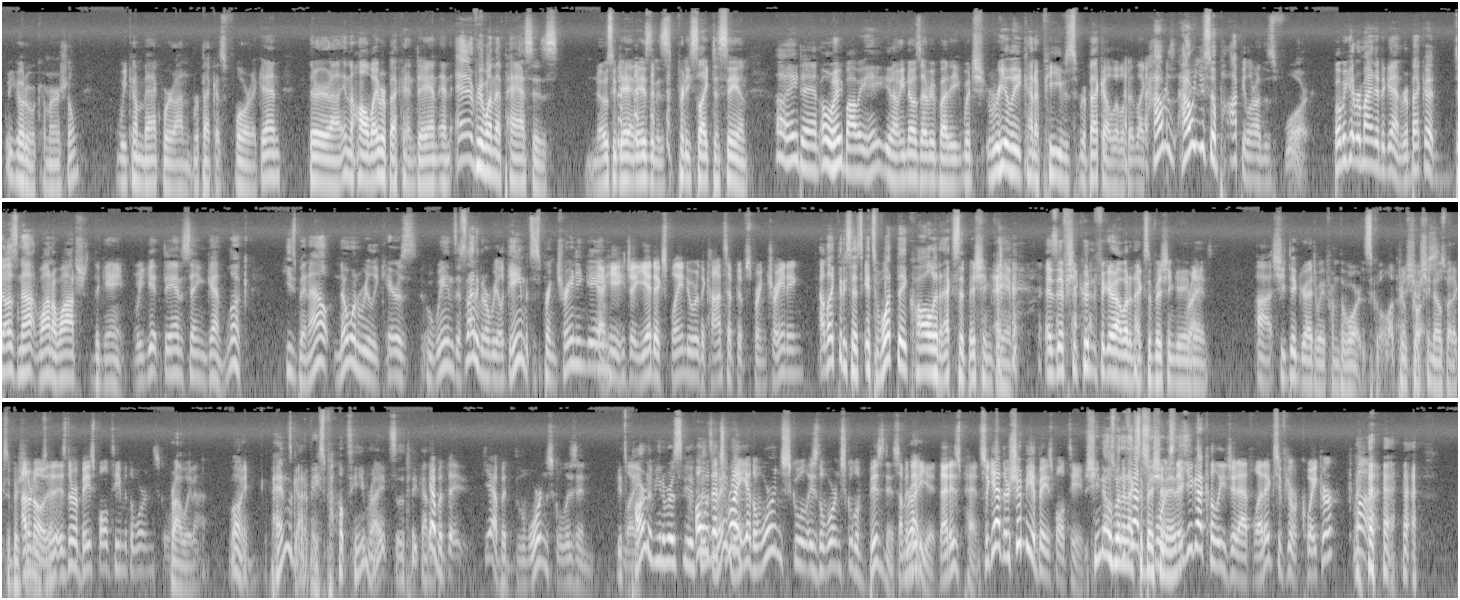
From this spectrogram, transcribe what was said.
We go to a commercial. We come back. We're on Rebecca's floor again. They're uh, in the hallway, Rebecca and Dan, and everyone that passes knows who Dan is and is pretty psyched to see him. Oh, hey Dan. Oh, hey Bobby. Hey, you know he knows everybody, which really kind of peeves Rebecca a little bit. Like, how does how are you so popular on this floor? But we get reminded again. Rebecca does not want to watch the game. We get Dan saying again, "Look, he's been out. No one really cares who wins. It's not even a real game. It's a spring training game." Yeah, he, he had to explain to her the concept of spring training. I like that he says it's what they call an exhibition game, as if she couldn't figure out what an exhibition game Right. is. Uh, she did graduate from the Wharton School. I'm pretty sure she course. knows what exhibition. I don't know. games are. Is there a baseball team at the Wharton School? Probably not. Well, I mean, Penn's got a baseball team, right? So they got. Yeah, but they, yeah, but the Wharton School isn't. It's like- part of University of Oh, that's Pennsylvania. right. Yeah, the Wharton School is the Wharton School of Business. I'm an Right. idiot. That is Penn. So yeah, there should be a baseball team. She knows what You've an got exhibition sports is. There. You got collegiate athletics. If you're a Quaker, come on.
